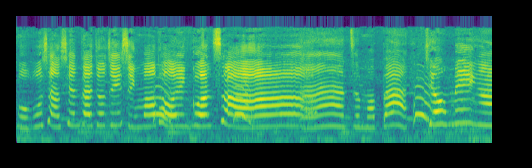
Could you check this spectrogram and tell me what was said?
我不想现在就进行猫头鹰观察啊！啊，怎么办？救命啊！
